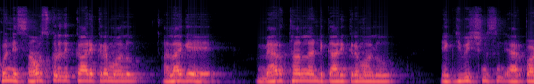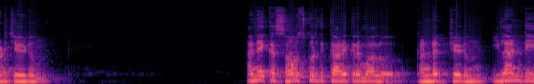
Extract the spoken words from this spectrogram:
కొన్ని సాంస్కృతిక కార్యక్రమాలు అలాగే మ్యారథాన్ లాంటి కార్యక్రమాలు ఎగ్జిబిషన్స్ ఏర్పాటు చేయడం అనేక సాంస్కృతిక కార్యక్రమాలు కండక్ట్ చేయడం ఇలాంటి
